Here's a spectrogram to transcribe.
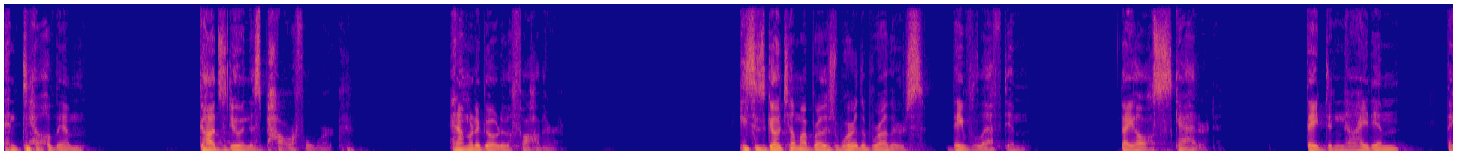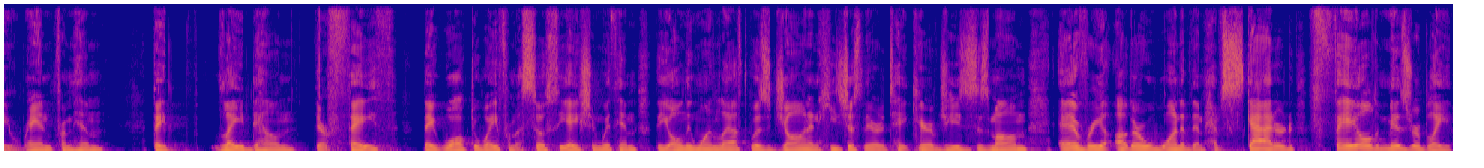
and tell them God's doing this powerful work. And I'm gonna go to the Father. He says, Go tell my brothers, where are the brothers? They've left him. They all scattered. They denied him. They ran from him. They laid down their faith. They walked away from association with him. The only one left was John, and he's just there to take care of Jesus' mom. Every other one of them have scattered, failed miserably,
